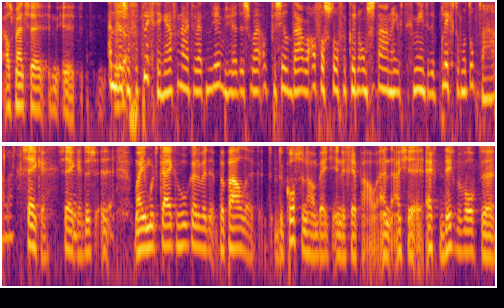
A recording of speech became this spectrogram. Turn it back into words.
als mensen... en er is een verplichting hè, vanuit de wet Milieubeheer. Dus waar, precies daar waar afvalstoffen kunnen ontstaan, heeft de gemeente de plicht om het op te halen. Zeker, zeker. Dus, maar je moet kijken hoe kunnen we de bepaalde de kosten nou een beetje in de grip houden. En als je echt dichtbevolkte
